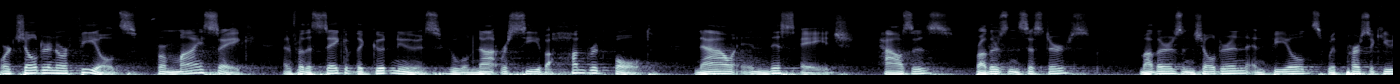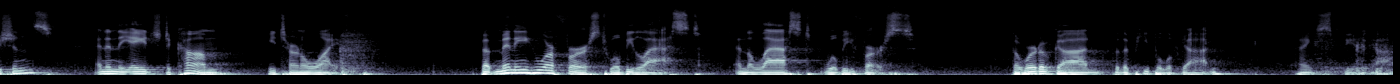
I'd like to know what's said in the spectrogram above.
or children or fields for my sake and for the sake of the good news who will not receive a hundredfold now in this age houses, brothers and sisters, mothers and children and fields with persecutions, and in the age to come, eternal life. But many who are first will be last and the last will be first. The word of God for the people of God. Thanks be to God.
